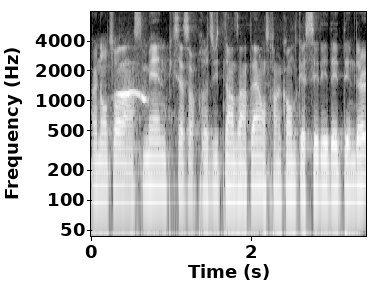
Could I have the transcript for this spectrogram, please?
un autre soir dans la semaine, puis que ça se reproduit de temps en temps, on se rend compte que c'est des dates Tinder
